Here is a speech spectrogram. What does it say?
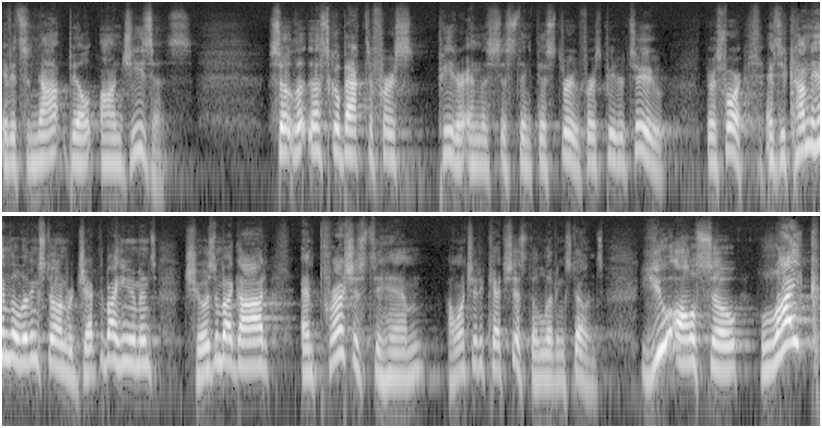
if it's not built on Jesus. So let, us go back to 1 Peter and let's just think this through. 1 Peter 2, verse 4. As you come to Him, the living stone, rejected by humans, chosen by God, and precious to Him, I want you to catch this the living stones. You also, like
